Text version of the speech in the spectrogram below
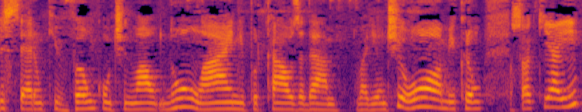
disseram que vão continuar no online por causa da variante Ômicron. Só que aí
